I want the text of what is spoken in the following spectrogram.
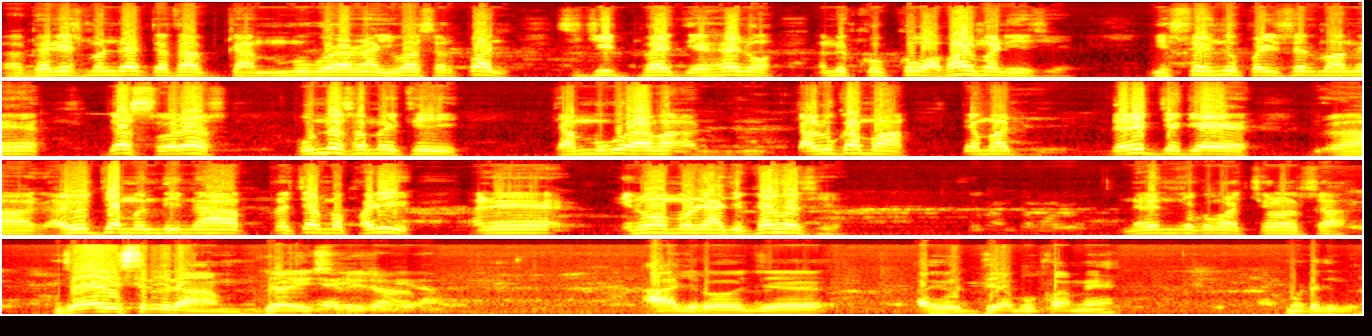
ગણેશ મંડળ તથા જાંબુગોડાના યુવા સરપંચ સિજીતભાઈ દેસાઈનો અમે ખૂબ ખૂબ આભાર માનીએ છીએ. વિશ્વ હિન્દુ પરિષદમાં અમે દસ વર્ષ પૂર્ણ સમયથી જામુગોડામાં તાલુકામાં તેમજ દરેક જગ્યાએ અયોધ્યા મંદિરના પ્રચારમાં ફરી અને એનો અમને આજે ગર્વ છે. નરેન્દ્ર કુમાર ચૌહાણ જય શ્રી રામ જય શ્રી રામ આજ રોજ અયોધ્યા મુકામે મોટેથી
